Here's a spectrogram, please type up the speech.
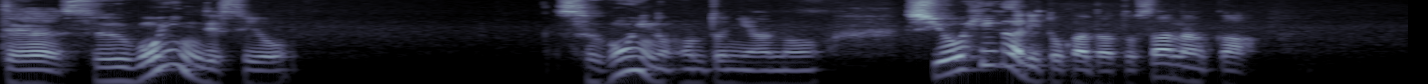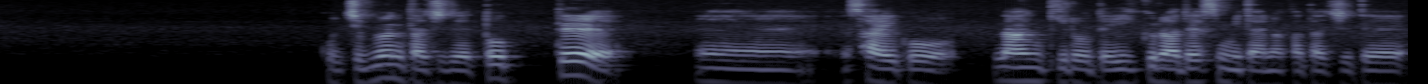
てすごいんですよ。すごいの本当にあの潮干狩りとかだとさなんかこう自分たちで取って、えー、最後何キロでいくらですみたいな形で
